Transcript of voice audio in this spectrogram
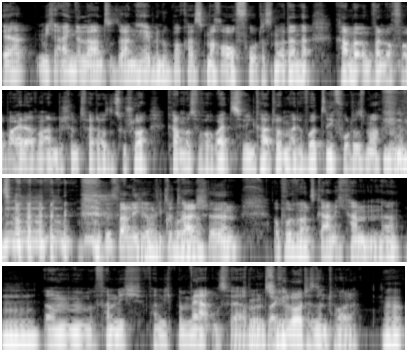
er hat mich eingeladen zu sagen, hey, wenn du Bock hast, mach auch Fotos. Ne? Dann kam er irgendwann noch vorbei, da waren bestimmt 2000 Zuschauer, kam noch so vorbei, zwinkerte und meinte, wolltest du nicht Fotos machen? So. das fand ich irgendwie ja, cool. total schön, obwohl wir uns gar nicht kannten. Ne? Mhm. Ähm, fand, ich, fand ich bemerkenswert. Cool, und solche Leute sind toll. Ja.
